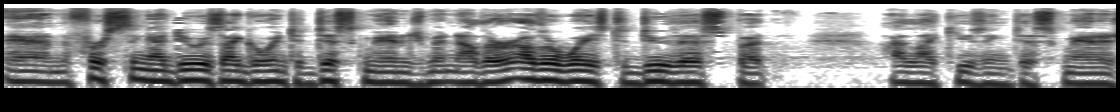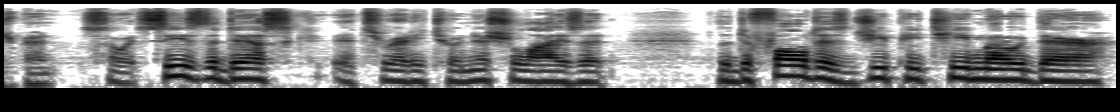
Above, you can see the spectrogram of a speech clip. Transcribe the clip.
and the first thing I do is I go into disk management. Now there are other ways to do this, but I like using disk management. So it sees the disk, it's ready to initialize it. The default is GPT mode there,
